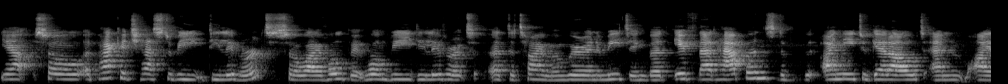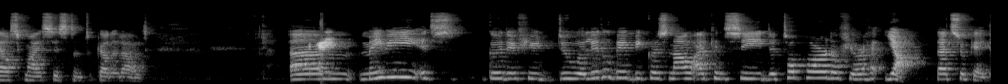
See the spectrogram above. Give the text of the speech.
Yeah, so a package has to be delivered. So I hope it won't be delivered at the time when we're in a meeting. But if that happens, the, I need to get out and I ask my assistant to cut it out. Um, Okay. Maybe it's good if you do a little bit because now I can see the top part of your head. Yeah, that's okay.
